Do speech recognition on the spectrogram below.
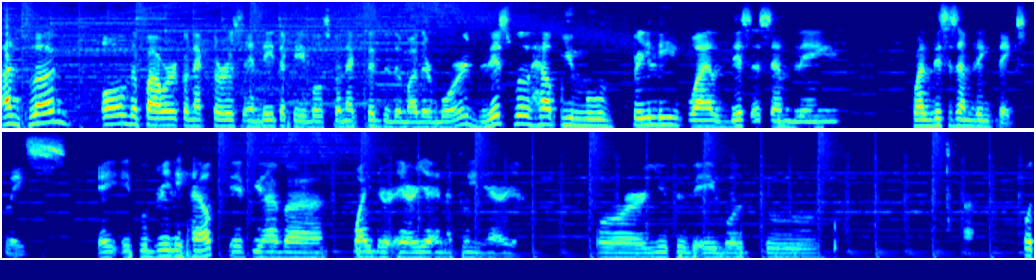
Unplug all the power connectors and data cables connected to the motherboard. This will help you move freely while disassembling while disassembling takes place. Okay, it would really help if you have a wider area and a clean area for you to be able to uh, put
